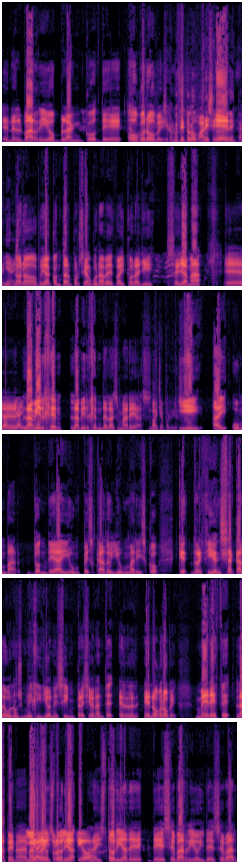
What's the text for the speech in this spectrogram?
en el barrio blanco de Ogrove. Se conoce todos los bares en medio de España. No, este. no, os voy a contar por si alguna vez vais por allí. Se llama eh, La. Virgen, la Virgen de las Mareas. Vaya por Dios. Y hay un bar donde hay un pescado y un marisco que recién sacado, unos mejillones impresionantes en, en Ogrove. Merece la pena. Además, ¿Y hay la otro historia, sitio? la historia de, de ese barrio y de ese bar,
